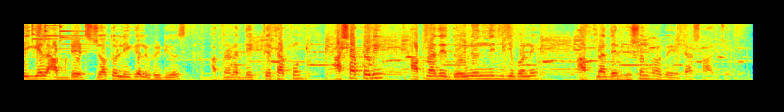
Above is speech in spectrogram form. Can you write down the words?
লিগেল আপডেটস যত লিগেল ভিডিওস আপনারা দেখতে থাকুন। আশা করি আপনাদের দৈনন্দিন জীবনে আপনাদের ভীষণভাবে এটা সাহায্য করবে।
